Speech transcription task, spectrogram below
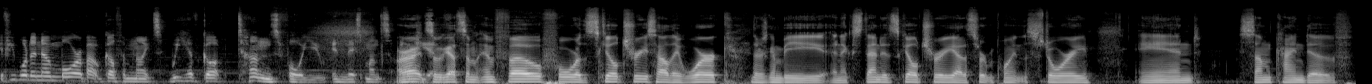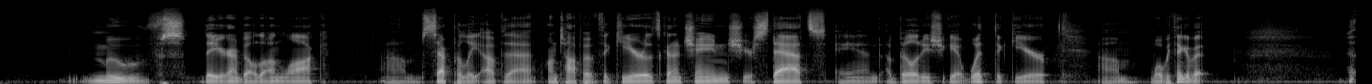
If you want to know more about Gotham Knights, we have got tons for you in this month's All right, so we got some info for the skill trees, how they work. There's going to be an extended skill tree at a certain point in the story, and some kind of moves that you're going to be able to unlock um, separately of that, on top of the gear that's going to change your stats and abilities you get with the gear. Um, what we think of it?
